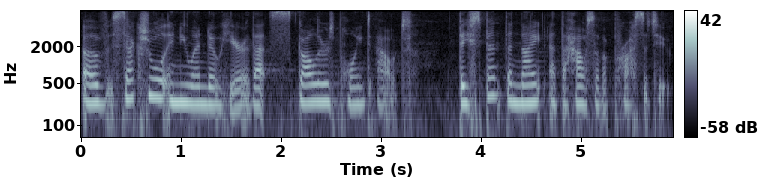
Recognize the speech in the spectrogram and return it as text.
of sexual innuendo here that scholars point out. They spent the night at the house of a prostitute.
